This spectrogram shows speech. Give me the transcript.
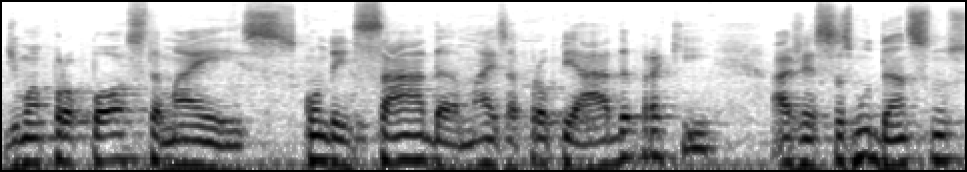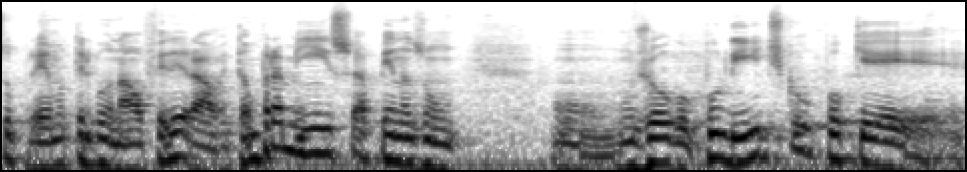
de uma proposta mais condensada, mais apropriada para que haja essas mudanças no Supremo Tribunal Federal. Então, para mim, isso é apenas um, um, jogo político, porque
